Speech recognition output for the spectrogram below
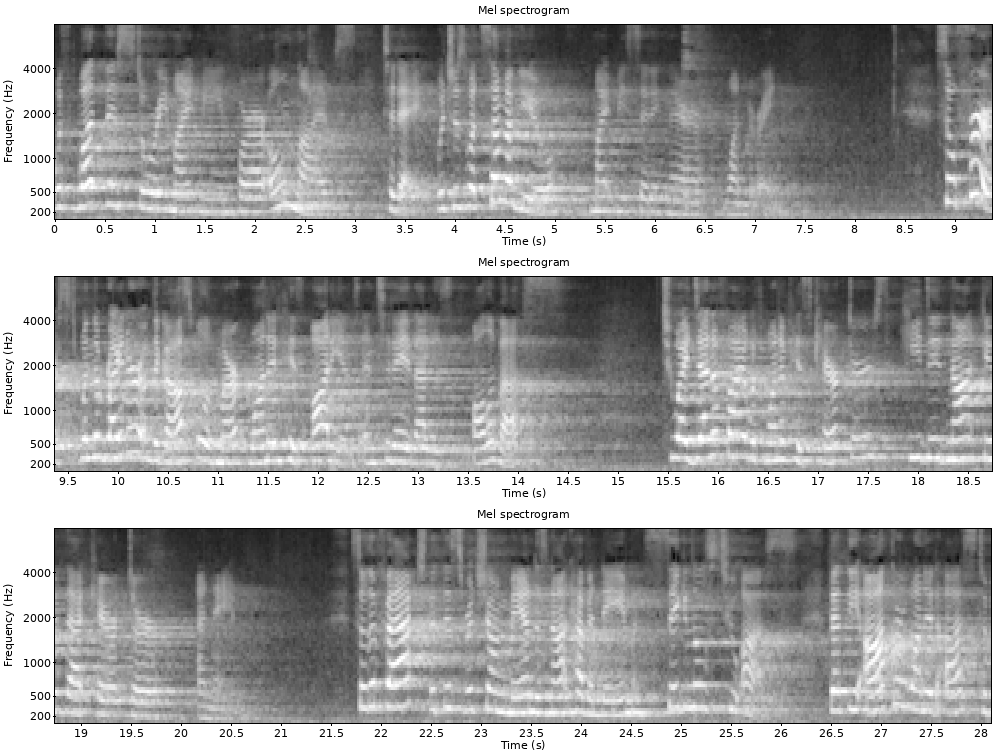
with what this story might mean for our own lives today, which is what some of you might be sitting there wondering. So, first, when the writer of the Gospel of Mark wanted his audience, and today that is all of us, to identify with one of his characters, he did not give that character a name. So, the fact that this rich young man does not have a name signals to us that the author wanted us to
